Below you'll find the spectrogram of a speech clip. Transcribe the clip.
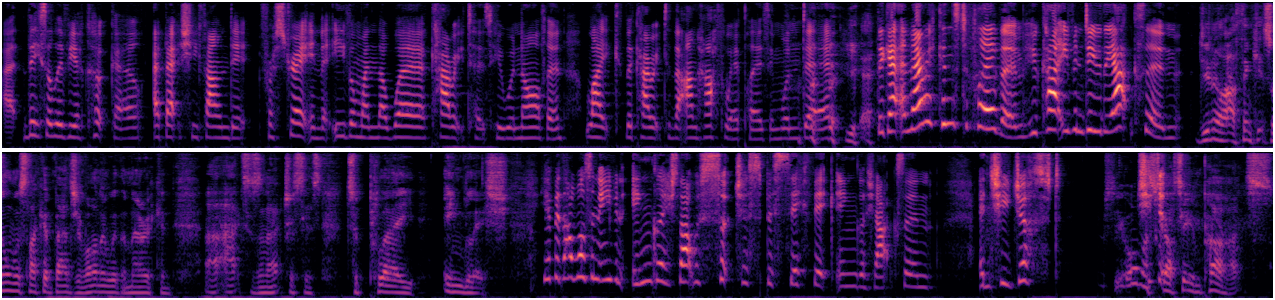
uh, this Olivia Cooke girl, I bet she found it frustrating that even when there were characters who were northern, like the character that Anne Hathaway plays in One Day, Yeah. they get Americans to play them who can't even do the accent. Do you know? I think it's almost like a badge of honour with American uh, actors and actresses to play English. Yeah, but that wasn't even English. That was such a specific English accent, and she just She almost ju- got it in parts.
